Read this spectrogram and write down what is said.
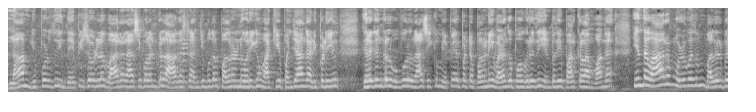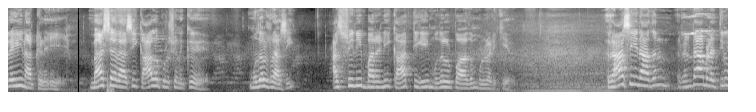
நாம் இப்பொழுது இந்த எபிசோடில் வார ராசி பலன்கள் ஆகஸ்ட் அஞ்சு முதல் பதினொன்று வரைக்கும் வாக்கிய பஞ்சாங்க அடிப்படையில் கிரகங்கள் ஒவ்வொரு ராசிக்கும் எப்பேற்பட்ட பலனை வழங்கப் போகிறது என்பதை பார்க்கலாம். வாங்க இந்த வாரம் முழுவதும் வளர்பிறை நாட்களே. மேஷ ராசி காலபுருஷனுக்கு முதல் ராசி அஸ்வினி பரணி கார்த்திகை முதல் பாதம் உள்ளடக்கியது. ராசிநாதன் ரெண்டாம் இடத்தில்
